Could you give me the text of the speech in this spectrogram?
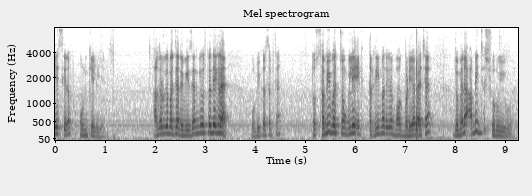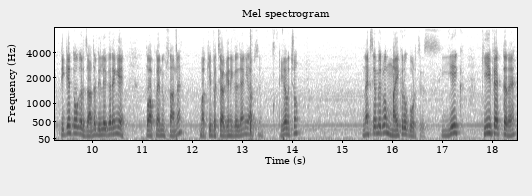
ये सिर्फ़ उनके लिए अगर कोई बच्चा रिवीजन के उस पर देख रहा है, वो भी कर सकते हैं। तो सभी बच्चों के लिए एक तकरीबन बहुत बढ़िया बैच है, जो मेरा अभी जस्ट शुरू ही हुआ है। ठीक है तो अगर ज़्यादा डिले करेंगे तो आपका नुकसान है। बाकी बच्चे आगे निकल जाएँगे आपसे। ठीक है बच्चों? नेक्स्ट है मेरे पास माइक्रो कोर्सेस ये एक की फैक्टर है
